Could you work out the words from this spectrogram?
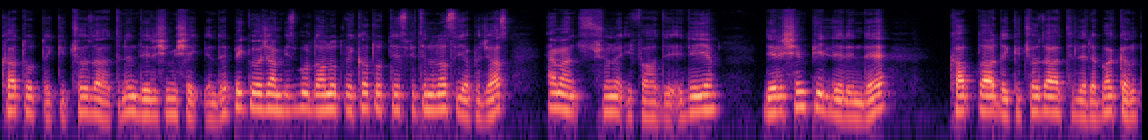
katottaki çözeltinin derişimi şeklinde. Peki hocam biz burada anot ve katot tespitini nasıl yapacağız? Hemen şunu ifade edeyim. Derişim pillerinde kaplardaki çözeltilere bakın.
